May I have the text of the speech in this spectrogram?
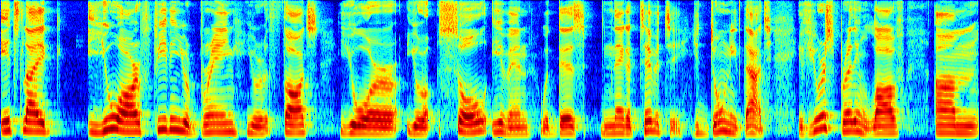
it's like you are feeding your brain, your thoughts, your your soul even with this negativity. You don't need that. If you're spreading love, um,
